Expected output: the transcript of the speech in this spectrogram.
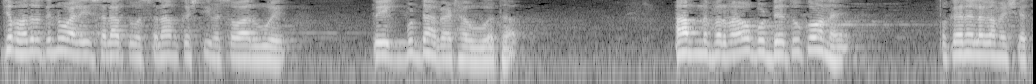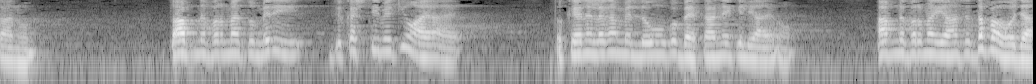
جب حضرت نو علیہ سلاۃ والسلام کشتی میں سوار ہوئے تو ایک بڈھا بیٹھا ہوا تھا۔ آپ نے فرمایا، وہ بڈھے تو کون ہے؟ تو کہنے لگا، میں شیطان ہوں۔ تو آپ نے فرمایا، تو میری جو کشتی میں کیوں آیا ہے؟ تو کہنے لگا، میں لوگوں کو بہکانے کے لیے آیا ہوں۔ آپ نے فرمایا، یہاں سے دفع ہو جا۔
